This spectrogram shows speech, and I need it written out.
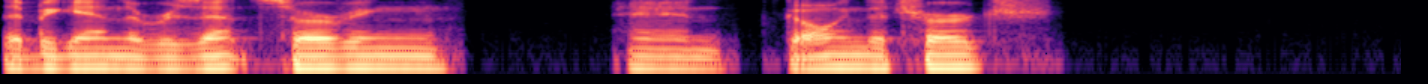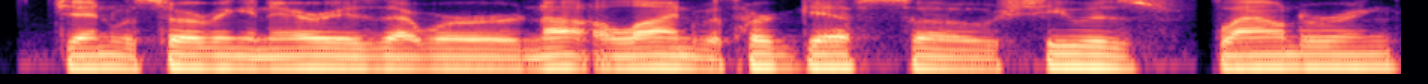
They began to resent serving and going to church. Jen was serving in areas that were not aligned with her gifts, so she was floundering.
